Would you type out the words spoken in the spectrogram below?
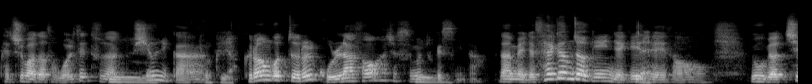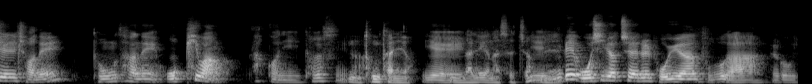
대출 받아서 월세 투자하기도 음, 쉬우니까 그렇군요. 그런 것들을 골라서 하셨으면 음. 좋겠습니다. 그다음에 이제 세금적인 얘기에 네. 대해서 요 며칠 전에 동산에 오피왕 사건이 터졌습니다. 음, 동탄이요. 예. 음, 난리가 났었죠. 예, 네. 250여 채를 보유한 부부가 결국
